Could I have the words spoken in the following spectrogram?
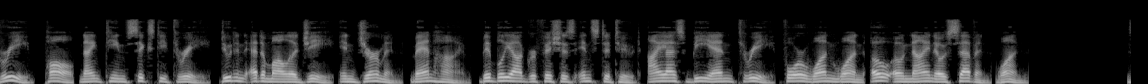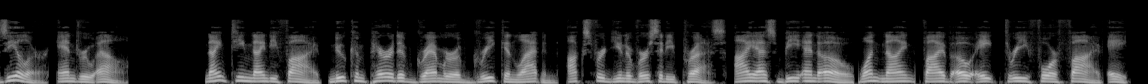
Grebe, Paul 1963, Duden Etymologie in German, Mannheim, Bibliographisches Institut, ISBN 3-411-00907-1 Sihler, Andrew L. 1995, New Comparative Grammar of Greek and Latin, Oxford University Press, ISBN 0-19-508345-8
